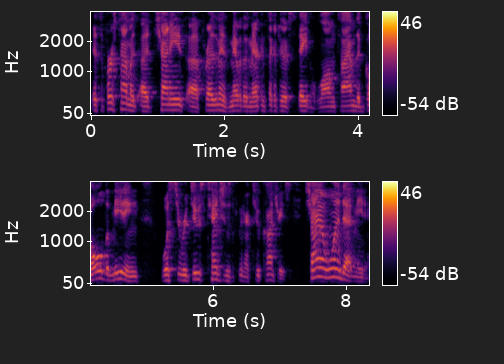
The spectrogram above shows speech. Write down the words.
It's the first time a, a Chinese uh, president has met with the American Secretary of State in a long time. The goal of the meeting was to reduce tensions between our two countries. China wanted that meeting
